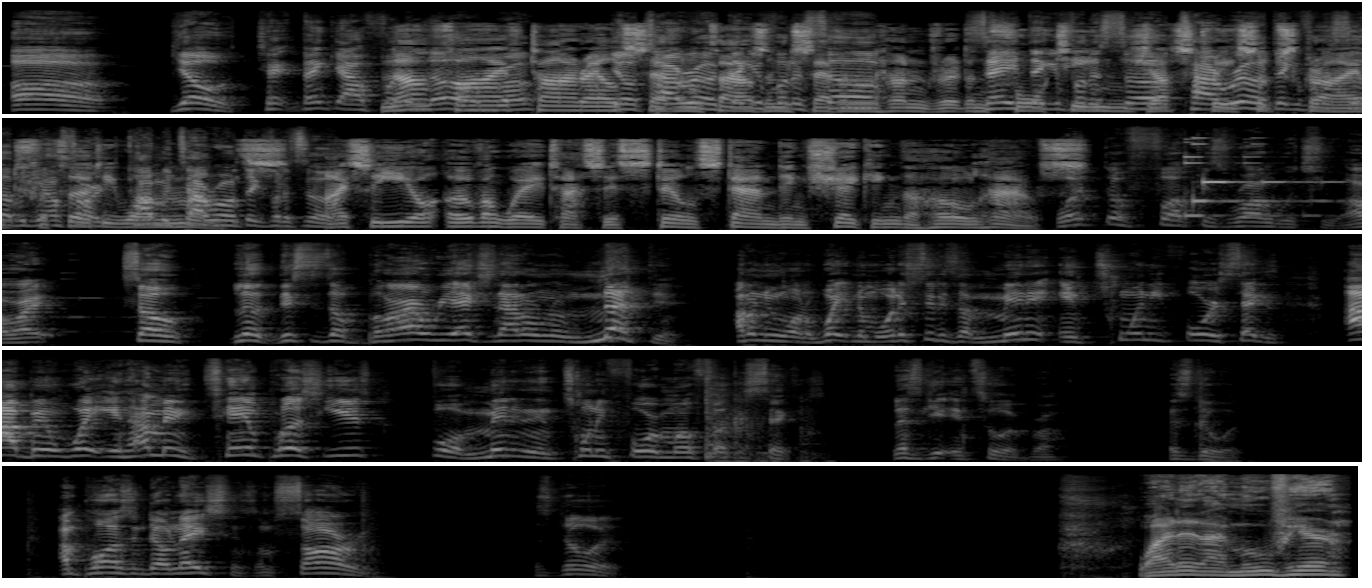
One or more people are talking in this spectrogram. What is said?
Uh, yo, check, thank y'all for now the love, five bro. Tyrell Yo, Tyrell, thank you for the sub. 7714 Zay, thank you for the sub. just Tyrell, thank you for the sub. for I'm call me 31 Tyrone, thank you for the months. sub. I see your overweight ass is still standing shaking the whole house. What the fuck is wrong with you? All right. So look, this is a blind reaction. I don't know nothing. I don't even want to wait no more. This shit is a minute and 24 seconds. I've been waiting how many 10 plus years for a minute and 24 motherfucking seconds. Let's get into it, bro. Let's do it. I'm pausing donations. I'm sorry. Let's do it. Why did I move here?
